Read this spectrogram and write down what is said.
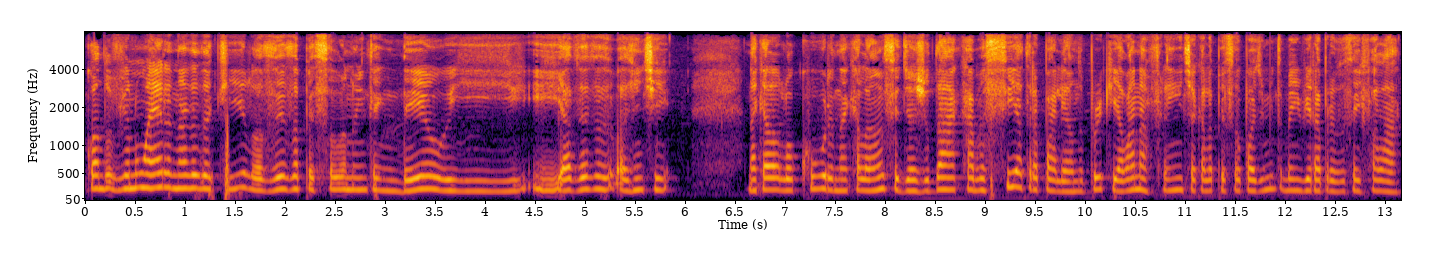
quando viu não era nada daquilo, às vezes a pessoa não entendeu e, e às vezes a gente naquela loucura, naquela ânsia de ajudar, acaba se atrapalhando, porque lá na frente aquela pessoa pode muito bem virar para você e falar:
